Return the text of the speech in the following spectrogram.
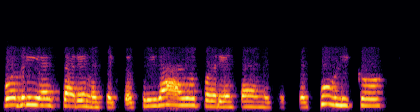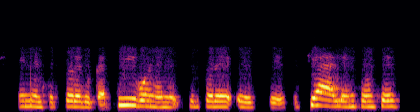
podría estar en el sector privado, podría estar en el sector público, en el sector educativo, en el sector este, social. Entonces,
